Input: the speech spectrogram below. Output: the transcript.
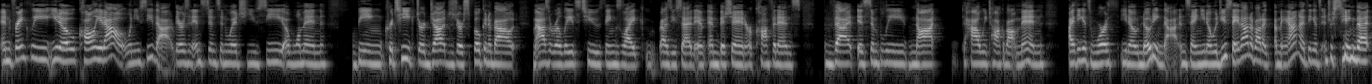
and frankly, you know, calling it out when you see that. There's an instance in which you see a woman being critiqued or judged or spoken about as it relates to things like, as you said, ambition or confidence, that is simply not how we talk about men I think it's worth, you know, noting that and saying, you know, would you say that about a, a, man? I think it's interesting that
